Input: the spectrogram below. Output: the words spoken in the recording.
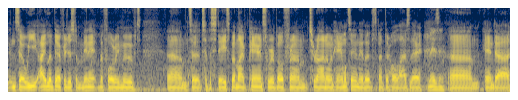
and so we I lived there for just a minute before we moved um, to to the states. But my parents were both from Toronto and Hamilton. They lived spent their whole lives there, Amazing. um, and uh,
